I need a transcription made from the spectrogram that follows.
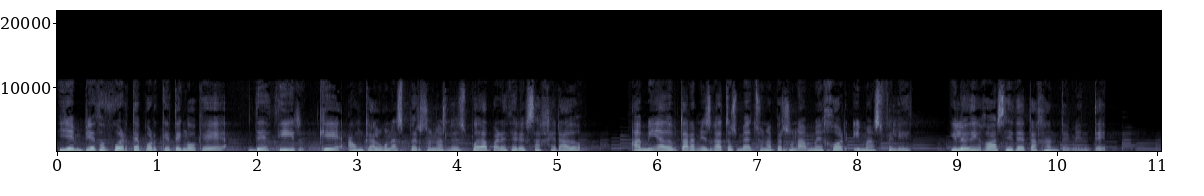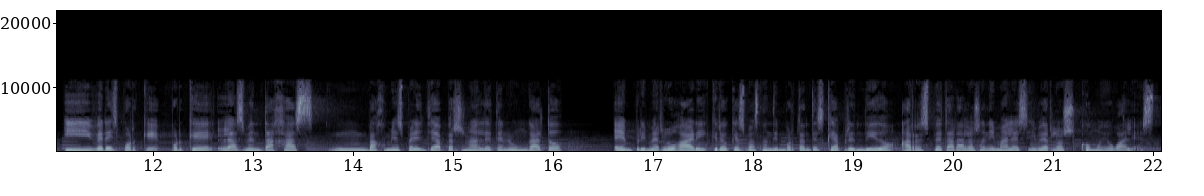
Y empiezo fuerte porque tengo que decir que, aunque a algunas personas les pueda parecer exagerado, a mí adoptar a mis gatos me ha hecho una persona mejor y más feliz. Y lo digo así de tajantemente. Y veréis por qué. Porque las ventajas, mm, bajo mi experiencia personal de tener un gato, en primer lugar, y creo que es bastante importante, es que he aprendido a respetar a los animales y verlos como iguales.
